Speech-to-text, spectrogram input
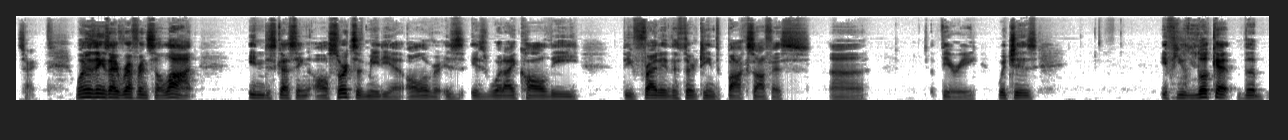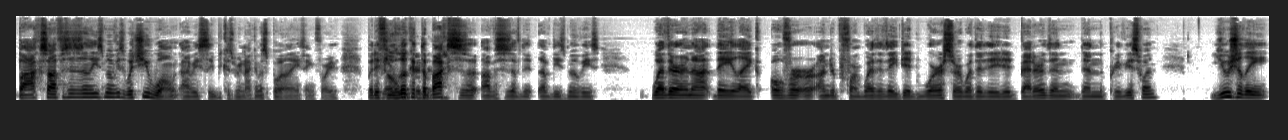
sorry, one of the things I've referenced a lot in discussing all sorts of media all over is is what I call the the Friday the Thirteenth box office uh, theory, which is if you look at the box offices of these movies, which you won't, obviously, because we're not going to spoil anything for you. But if you No, look at the box offices of, the, of these movies, whether or not they like over or underperform, whether they did worse or whether they did better than than the previous one, usually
